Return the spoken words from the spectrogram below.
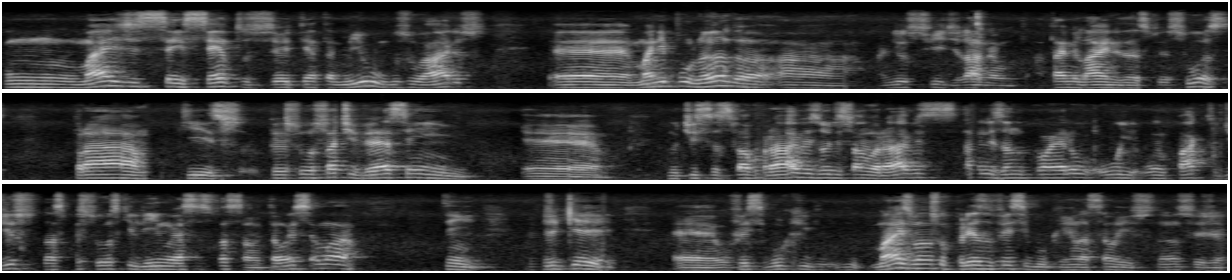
com mais de 680 mil usuários é, manipulando a, a newsfeed lá, né, a timeline das pessoas, para que pessoas só tivessem é, notícias favoráveis ou desfavoráveis, analisando qual era o, o, impacto disso nas pessoas que liam essa situação. Então, isso é uma, sim, veja que é, o Facebook, mais uma surpresa do Facebook em relação a isso, né? ou seja,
